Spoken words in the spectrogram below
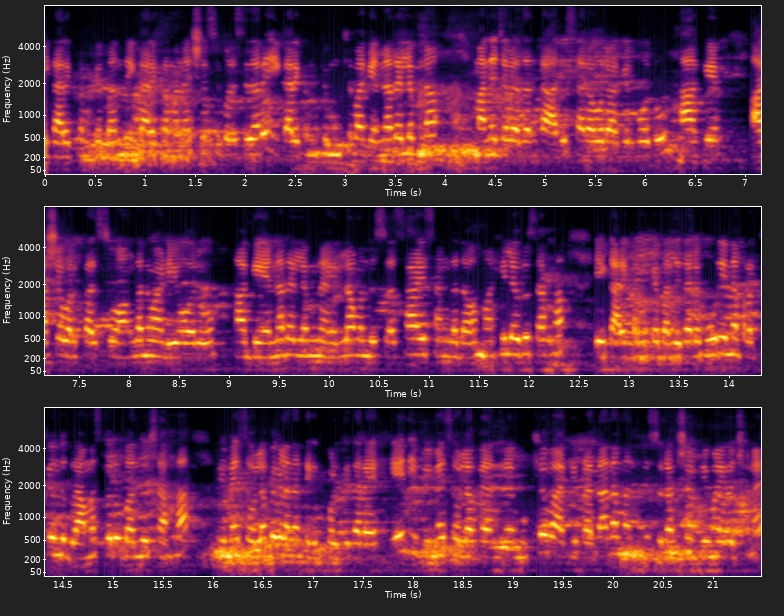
ಈ ಕಾರ್ಯಕ್ರಮಕ್ಕೆ ಬಂದು ಈ ಕಾರ್ಯಕ್ರಮನ ಯಶಸ್ವಿಗೊಳಿಸಿದ್ದಾರೆ. ಈ ಕಾರ್ಯಕ್ರಮಕ್ಕೆ ಮುಖ್ಯವಾಗಿ ಎನ್ ಆರ್ ಎಲ್ನ ಮ್ಯಾನೇಜರ್ ಆದಂತಹ ಆದಿ ಸರ್ ಅವರು ಆಗಿರ್ಬೋದು, ಹಾಗೆ ಆಶಾ ವರ್ಕರ್ಸು ಅಂಗನವಾಡಿಯವರು ಹಾಗೆ ಎನ್ ಆರ್ ಎಲ್ನ ಎಲ್ಲ ಒಂದು ಸ್ವಸಹಾಯ ಸಂಘದ ಮಹಿಳೆಯರು ಸಹ ಈ ಕಾರ್ಯಕ್ರಮಕ್ಕೆ ಬಂದಿದ್ದಾರೆ. ಊರಿನ ಪ್ರತಿಯೊಂದು ಗ್ರಾಮಸ್ಥರು ಬಂದು ಸಹ ವಿಮೆ ಸೌಲಭ್ಯಗಳನ್ನು ತೆಗೆದುಕೊಳ್ತಿದ್ದಾರೆ. ಏನ್ ಈ ವಿಮೆ ಸೌಲಭ್ಯ ಅಂದ್ರೆ ಮುಖ್ಯವಾಗಿ ಪ್ರಧಾನಮಂತ್ರಿ ಸುರಕ್ಷಾ ವಿಮಾ ಯೋಜನೆ.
